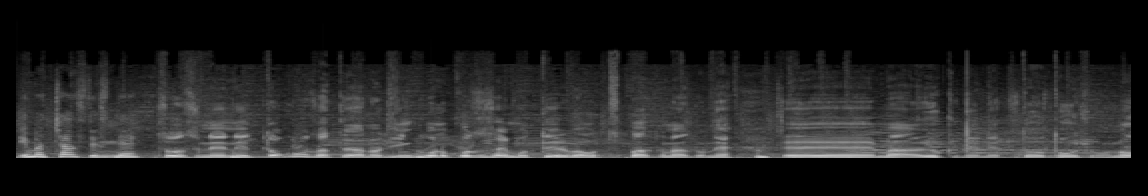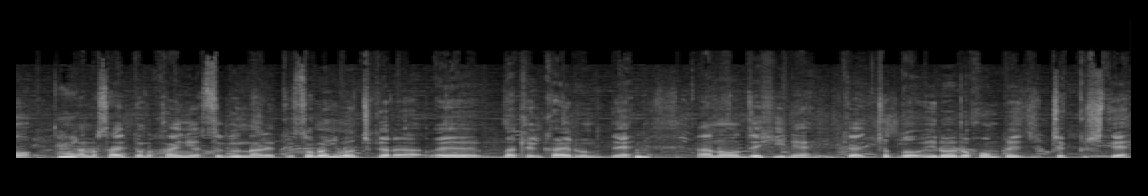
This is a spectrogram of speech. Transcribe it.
今チャンスですね、うん、そうですね、ネット口座ってあの銀行の口座さえ持っていれば、オッツパークなどね、うん、えー、まあ、よくねネット投票の,、はい、あのサイトの会員にはすぐ慣れてその日のうちから、えー、馬券買えるんで、うん、あのぜひね一回ちょっといろいろホームページチェックして、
